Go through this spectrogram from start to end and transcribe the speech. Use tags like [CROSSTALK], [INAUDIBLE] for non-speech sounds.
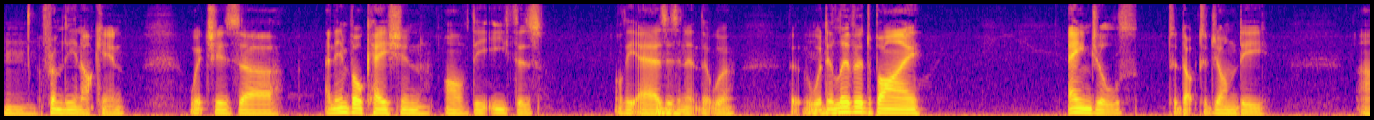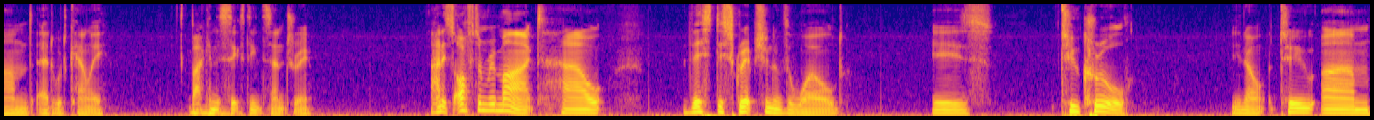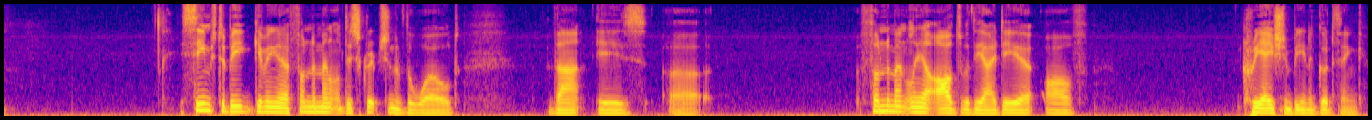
Mm. from the Enochian, which is uh, an invocation of the ethers or the airs, Mm. isn't it? That were that were Mm. delivered by angels to Dr. John Dee and Edward Kelly back in the Mm. 16th century. And it's often remarked how this description of the world is too cruel, you know, too um it seems to be giving a fundamental description of the world that is uh, fundamentally at odds with the idea of creation being a good thing.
